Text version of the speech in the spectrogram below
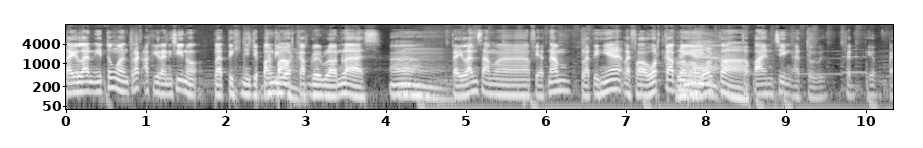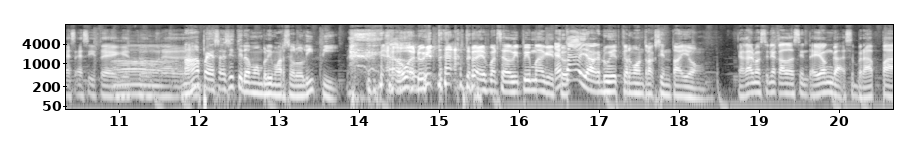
Thailand itu ngontrak Akira Nishino, pelatihnya Jepang, di Jepang. World Cup 2018. Hmm. Thailand sama Vietnam pelatihnya level World Cup Level nih. World Cup. Kepancing atuh Fed- PSSI teh gitu. Nah, PSSI tidak membeli Marcelo Lippi. oh duit nah tuh Marcelo Lippi mah gitu. Eta ya duit ke kontrak Sintayong. Ya kan maksudnya kalau Sintayong nggak seberapa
